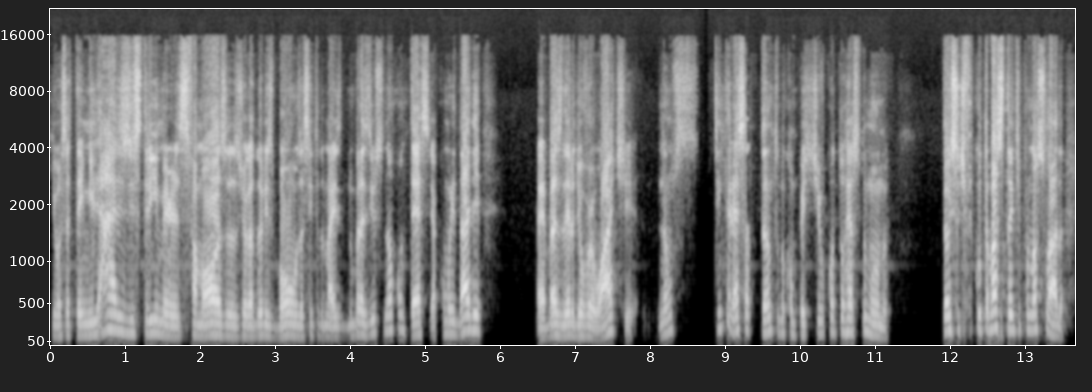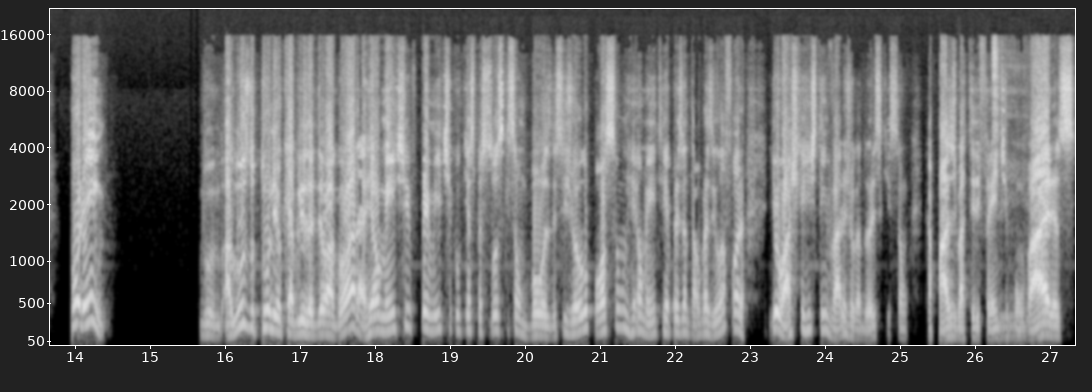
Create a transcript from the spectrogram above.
que você tem milhares de streamers famosos, jogadores bons, assim, tudo mais. No Brasil isso não acontece. A comunidade é, brasileira de Overwatch não se interessa tanto no competitivo quanto o resto do mundo. Então isso dificulta bastante pro nosso lado. Porém, a luz do túnel que a Blizzard deu agora realmente permite que as pessoas que são boas desse jogo possam realmente representar o Brasil lá fora. E eu acho que a gente tem vários jogadores que são capazes de bater de frente Sim. com vários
